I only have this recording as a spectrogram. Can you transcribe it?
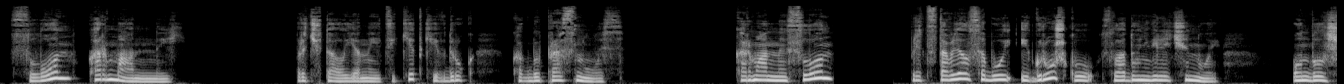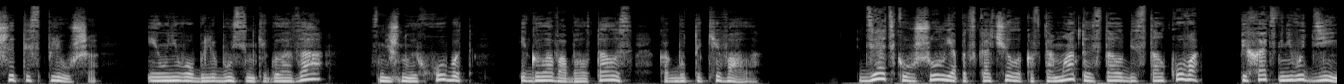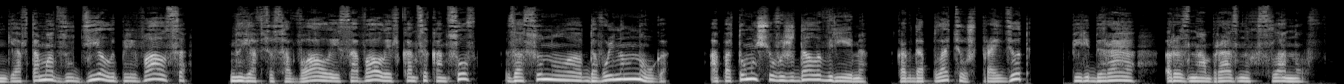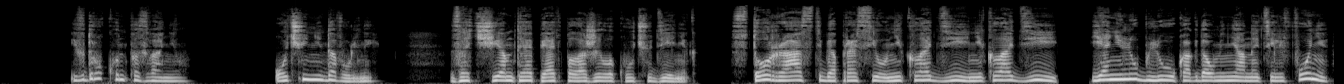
Слон карманный прочитала я на этикетке и вдруг как бы проснулась. Карманный слон представлял собой игрушку с ладонь величиной. Он был сшит из плюша, и у него были бусинки глаза, смешной хобот, и голова болталась, как будто кивала. Дядька ушел, я подскочила к автомату и стала бестолково пихать в него деньги. Автомат зудел и плевался, но я все совала и совала, и в конце концов засунула довольно много, а потом еще выжидала время, когда платеж пройдет, перебирая разнообразных слонов. И вдруг он позвонил, очень недовольный. «Зачем ты опять положила кучу денег? Сто раз тебя просил, не клади, не клади. Я не люблю, когда у меня на телефоне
